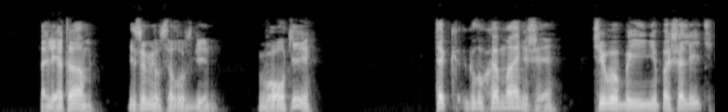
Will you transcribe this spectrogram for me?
— Летом? — изумился Лузгин. — Волки? — Так глухомань же. Чего бы и не пошалить.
